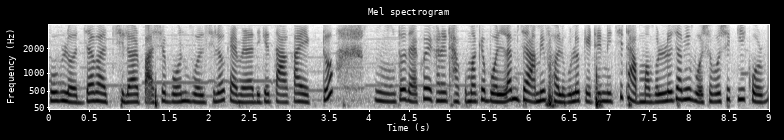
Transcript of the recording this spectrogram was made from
খুব লজ্জা পাচ্ছিল। আর পাশে বোন বলছিল, ক্যামেরা দিকে তাকা একটু। তো দেখো এখানে ঠাকুমাকে বললাম যে, আমি ফলগুলো কেটে নিচ্ছি। ঠাম্মা বলল যে, আমি বসে বসে কি করব?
